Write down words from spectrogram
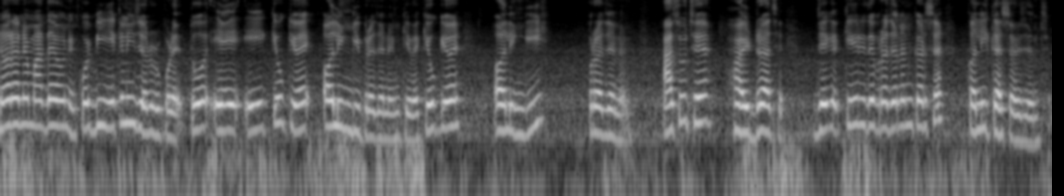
નર અને માદાઓને કોઈ બી એકની જરૂર પડે. તો એ એ કેવું કહેવાય? અલિંગી પ્રજનન કહેવાય. કેવું કહેવાય? અલિંગી પ્રજનન. આ શું છે? હાઇડ્રા છે. જે કેવી રીતે પ્રજનન કરશે? કલિકા સર્જન છે.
